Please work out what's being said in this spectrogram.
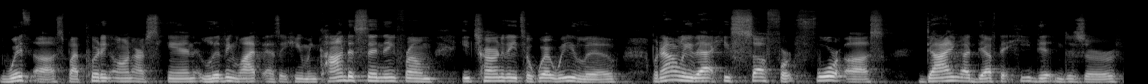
with us by putting on our skin, living life as a human, condescending from eternity to where we live. But not only that, he suffered for us, dying a death that he didn't deserve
